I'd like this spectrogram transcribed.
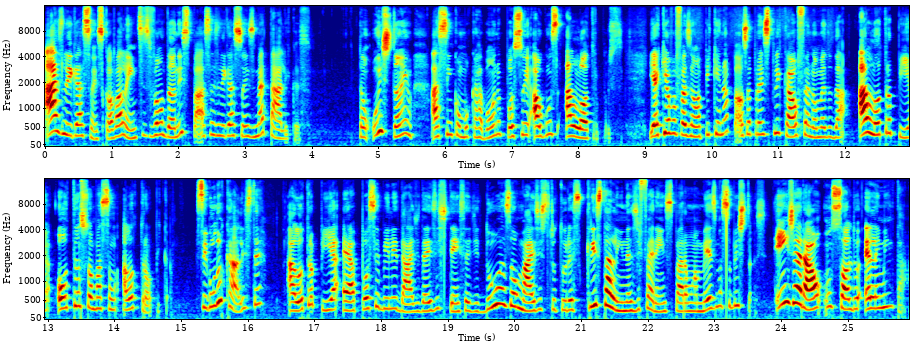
as ligações covalentes vão dando espaço às ligações metálicas. Então, o estanho, assim como o carbono, possui alguns alótropos. E aqui eu vou fazer uma pequena pausa para explicar o fenômeno da alotropia ou transformação alotrópica. Segundo Callister, a alotropia é a possibilidade da existência de duas ou mais estruturas cristalinas diferentes para uma mesma substância, em geral, um sólido elementar.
